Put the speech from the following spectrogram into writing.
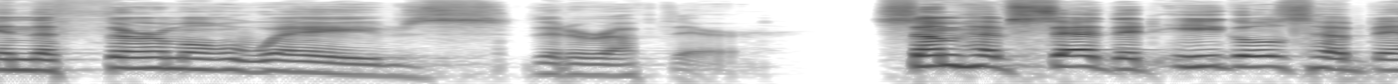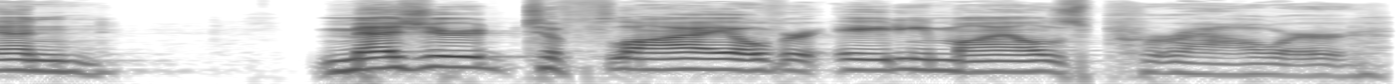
in the thermal waves that are up there. Some have said that eagles have been measured to fly over 80 miles per hour.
